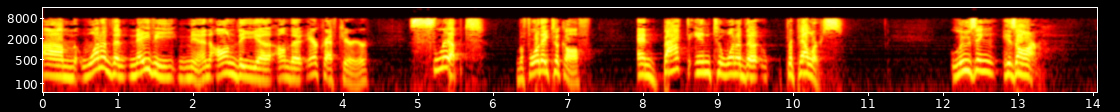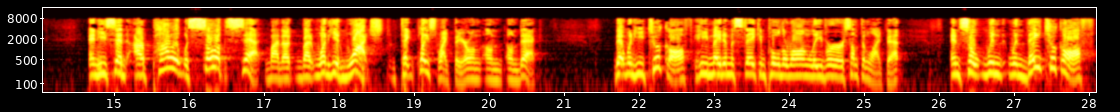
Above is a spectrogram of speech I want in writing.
Um, one of the Navy men on the uh, on the aircraft carrier slipped before they took off and backed into one of the propellers, losing his arm. And he said our pilot was so upset by the by what he had watched take place right there on, on, on deck that when he took off, he made a mistake and pulled the wrong lever or something like that. And so when, when they took off,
